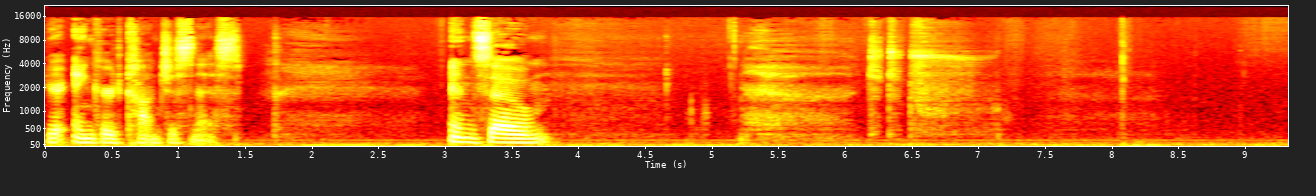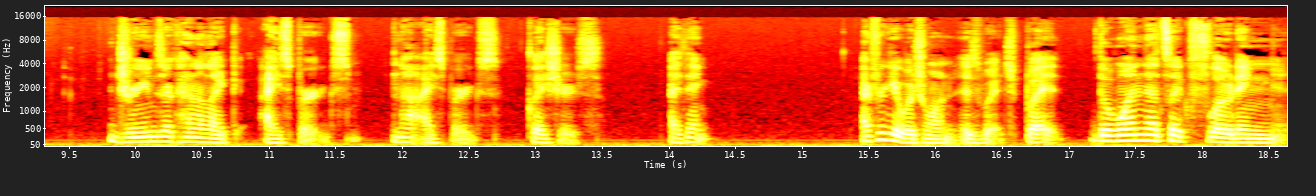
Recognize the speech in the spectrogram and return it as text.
your anchored consciousness. And so, dreams are kind of like icebergs not icebergs, glaciers. I think I forget which one is which, but the one that's like floating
